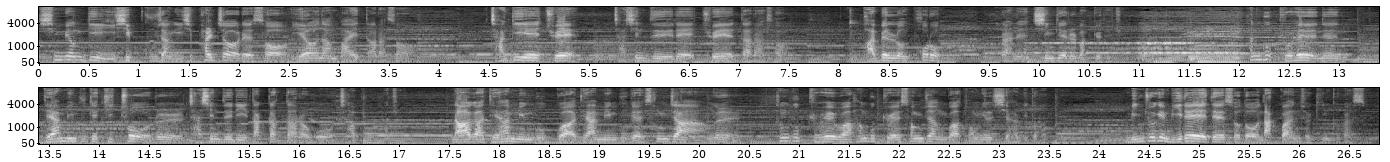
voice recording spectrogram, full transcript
신명기 29장 28절에서 예언한 바에 따라서 자기의 죄, 자신들의 죄에 따라서 바벨론 포로라는 징계를 받게 되죠. 한국 교회는 대한민국의 기초를 자신들이 닦았다라고 자부하죠. 나아가 대한민국과 대한민국의 성장을 한국 교회와 한국 교회 성장과 동일시하기도 하고 민족의 미래에 대해서도 낙관적인 것 같습니다.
